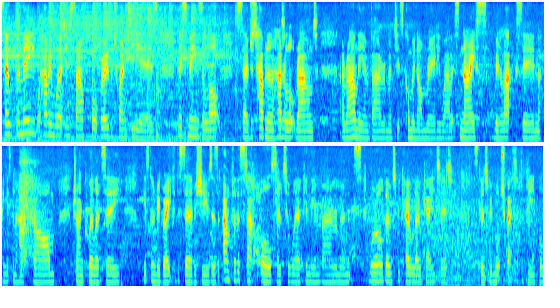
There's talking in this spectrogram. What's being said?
So for me, having worked in Southport for over 20 years, this means a lot. So just having had a look round around the environment, it's coming on really well. It's nice, relaxing. I think it's going to have calm, tranquility. It's going to be great for the service users and for the staff also to work in the environment. We're all going to be co-located. It's going to be much better for people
